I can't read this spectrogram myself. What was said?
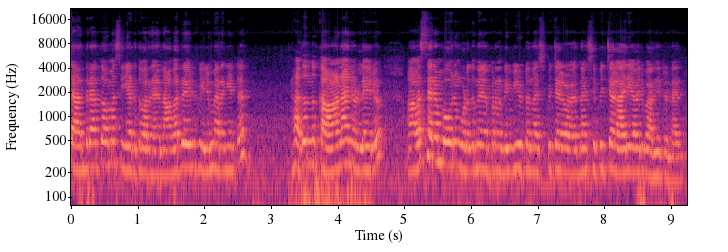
ശാന്ദ്ര തോമസ് ഈ അടുത്ത് പറഞ്ഞായിരുന്നു. അവരുടെ ഒരു ഫിലിം ഇറങ്ങിയിട്ട് അതൊന്ന് കാണാനുള്ള ഒരു അവസരം പോലും കൊടുക്കുന്നതിന് ഇപ്പം റിവ്യൂ ഇട്ട് നശിപ്പിച്ച നശിപ്പിച്ച കാര്യം അവർ പറഞ്ഞിട്ടുണ്ടായിരുന്നു.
